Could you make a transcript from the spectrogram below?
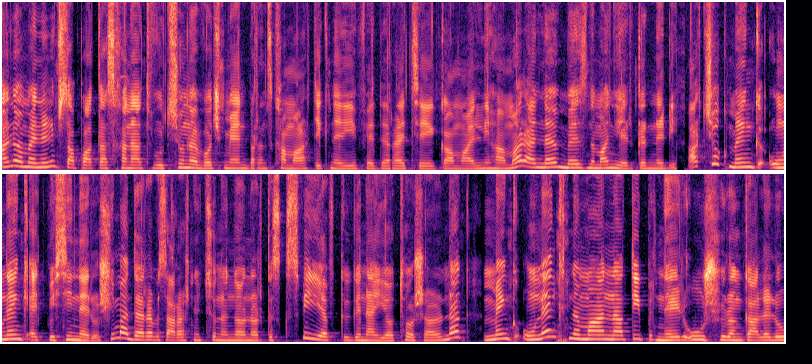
այնուամենայնիվ սա պատասխանատվություն է ոչ միայն բռնցքամարտիկների ֆեդերացիայի կամ այլնի համար, այլ նաեւ մեզ նման երկրների։ Արդյոք մենք ունենք այդպիսի ներուժ։ Հիմա դեռևս առաջնությունը նոր-նոր կսկսվի եւ կգնա 7 օր շարունակ։ Մենք ունենք նմանատիպ ներ ուժ հյուրընկալելու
